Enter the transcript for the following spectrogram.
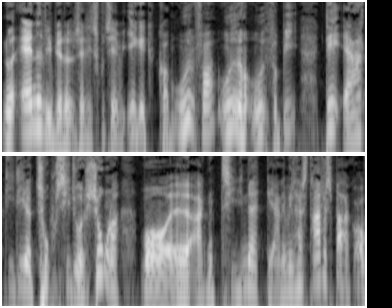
Noget andet, vi bliver nødt til at diskutere, vi ikke kan komme udenfor, uden, ud forbi, det er de der to situationer, hvor øh, Argentina gerne vil have straffespark, og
